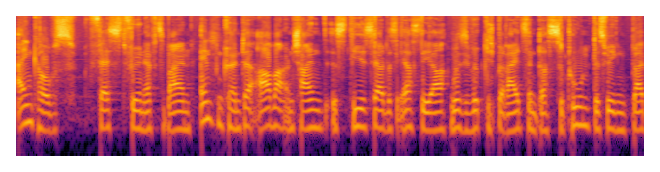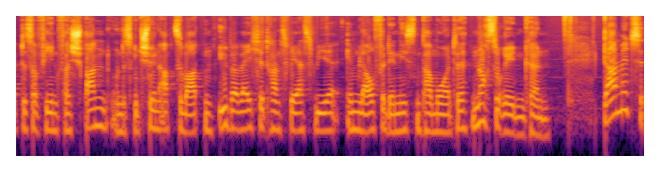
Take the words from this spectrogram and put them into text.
Einkaufsfest für den FC Bayern enden könnte, aber anscheinend ist dieses Jahr das erste Jahr, wo sie wirklich bereit sind, das zu tun. Deswegen bleibt es auf jeden Fall spannend und es wird schön abzuwarten, über welche Transfers wir im Laufe der nächsten paar Monate noch so reden können. Damit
